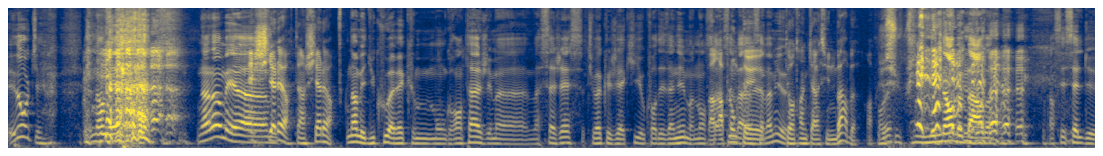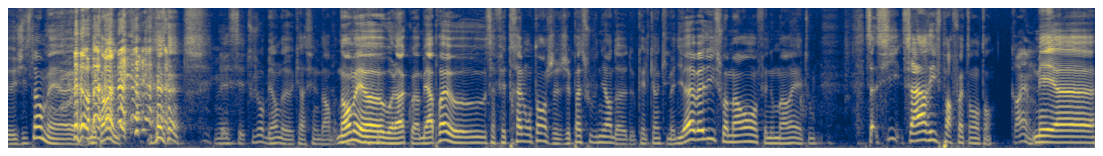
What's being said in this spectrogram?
Et donc. non, mais. non, non, mais. euh, Eh, chialeur, t'es un chialeur. Non, mais du coup, avec mon grand âge et ma, ma sagesse, tu vois, que j'ai acquis au cours des années, maintenant Bah, ça, rappelons ça que va, t'es, ça va mieux. t'es en train de caresser une barbe. Je suis une énorme barbe. Alors c'est celle de Gislain, mais, euh, mais quand même. mais c'est toujours bien de caresser une barbe. Non, mais euh, voilà quoi. Mais après, ça fait très longtemps. J'ai j'ai pas souvenir de, de quelqu'un qui m'a dit Ah, vas-y, sois marrant, fais-nous marrer et tout. Ça, si, ça arrive parfois de temps en temps. Quand même. Mais euh,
